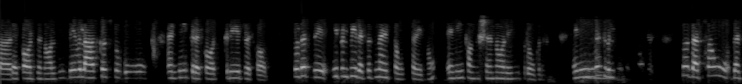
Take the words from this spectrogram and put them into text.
uh, records and all. They will ask us to go and make records, create records, so that they it will be recognized outside, no? Any function or any program, any event will be recorded. So that's how that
